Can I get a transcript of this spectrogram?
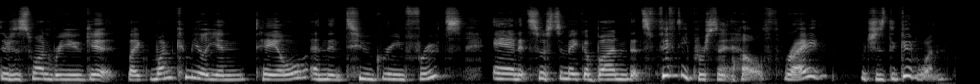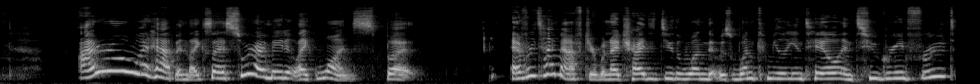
there's this one where you get like one chameleon tail and then two green fruits and it's supposed to make a bun that's 50% health right? Which is the good one. I don't know what happened like so i swear i made it like once but every time after when i tried to do the one that was one chameleon tail and two green fruit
